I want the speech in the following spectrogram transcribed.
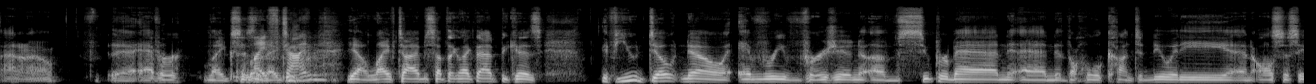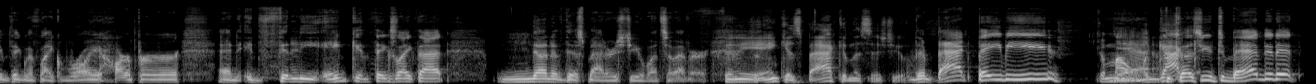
I don't know, uh, ever. Like since lifetime, yeah, lifetime, something like that. Because if you don't know every version of Superman and the whole continuity, and also same thing with like Roy Harper and Infinity Inc. and things like that, none of this matters to you whatsoever. Infinity Inc. is back in this issue. They're back, baby. Come on, yeah. because you demanded it.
